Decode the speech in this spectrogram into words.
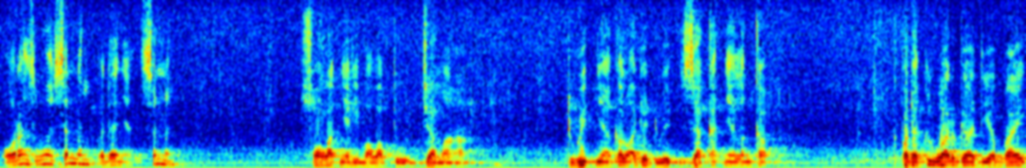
Orang semua senang padanya, senang. Sholatnya lima waktu jamaah. duitnya kalau ada duit zakatnya lengkap kepada keluarga dia baik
